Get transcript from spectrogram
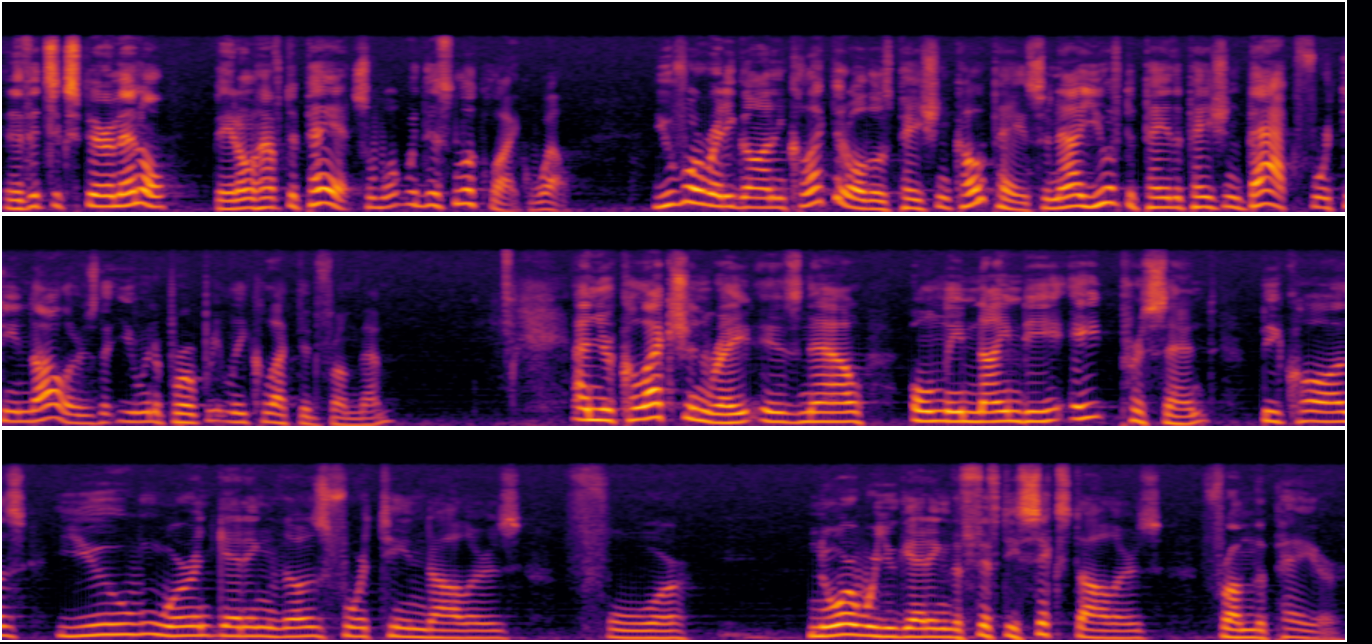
And if it's experimental, they don't have to pay it. So, what would this look like? Well, You've already gone and collected all those patient copays, so now you have to pay the patient back $14 that you inappropriately collected from them. And your collection rate is now only 98% because you weren't getting those $14 for, nor were you getting the $56 from the payer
